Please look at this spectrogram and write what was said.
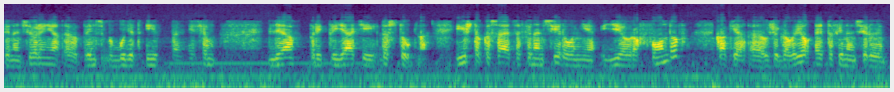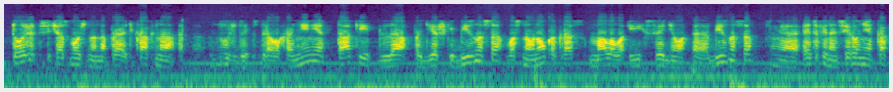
финансирование, в принципе, будет и дальнейшем для предприятий доступно. И что касается финансирования еврофондов, как я уже говорил, это финансирование тоже сейчас можно направить как на нужды здравоохранения, так и для поддержки бизнеса, в основном как раз малого и среднего э, бизнеса. Э, это финансирование, как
